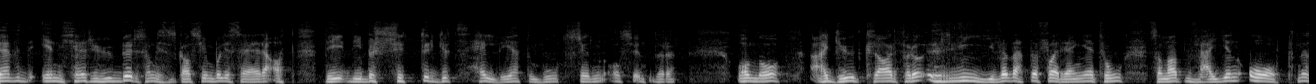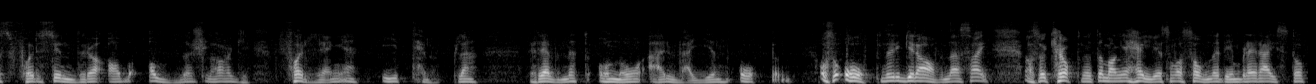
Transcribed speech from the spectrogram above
vevd inn kjeruber som liksom skal symbolisere at de, de beskytter Guds hellighet mot synd og syndere. Og nå er Gud klar for å rive dette forhenget i to, sånn at veien åpnes for syndere av alle slag. Forhenget i tempelet revnet, og nå er veien åpen. Og så åpner gravene seg. Altså Kroppene til mange hellige som var sovnet inn, ble reist opp.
